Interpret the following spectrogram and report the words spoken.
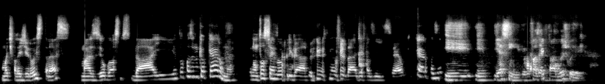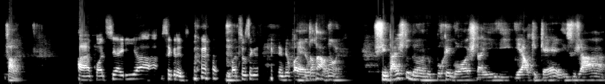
como eu te falei, gerou estresse, mas eu gosto de estudar e eu tô fazendo o que eu quero, né? Eu não estou sendo obrigado, na verdade, a fazer isso. É o que eu quero fazer. E, e, e assim, eu vou fazer falar duas coisas. Fala. Ah, pode ser aí a, o segredo. pode ser o segredo, entendeu? Fazer é, total, não. Se está estudando porque gosta e, e, é o que quer, isso já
